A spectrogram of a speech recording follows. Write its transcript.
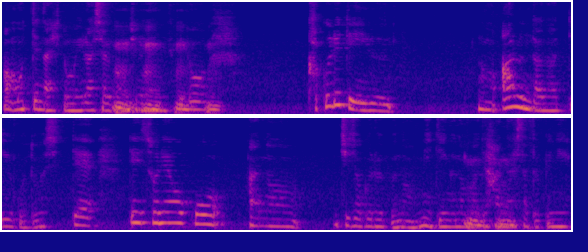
まあ、持ってない人もいらっしゃるかもしれないんですけど、うん。うん。うん。隠れているのもあるんだなっていうことを知ってでそれをこうあの自助グループのミーティングの場で話した時に、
